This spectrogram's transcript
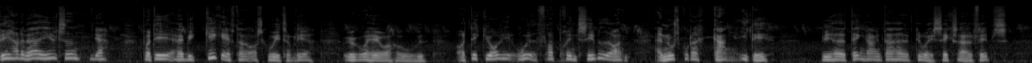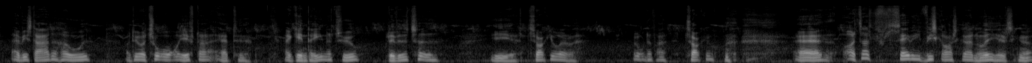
Det har det været hele tiden, ja. For det at vi gik efter at skulle etablere økohaver herude. Og det gjorde vi ud fra princippet om, at nu skulle der gang i det. Vi havde dengang, der havde, det var i 96, at vi startede herude. Og det var to år efter, at øh, Agenda 21 blev vedtaget i Tokyo, eller jo, det var Tokyo. uh, og så sagde vi, at vi skal også gøre noget i Helsingør.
